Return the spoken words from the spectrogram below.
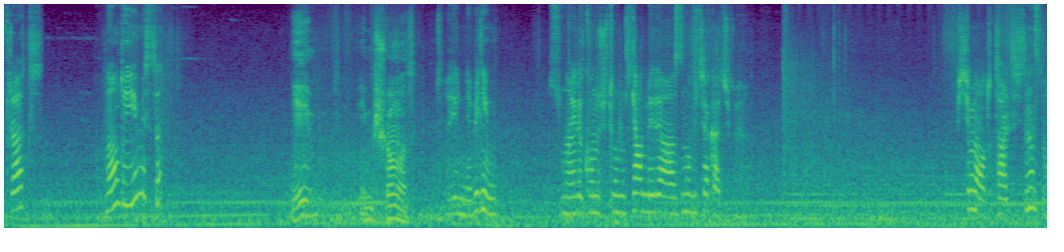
Fırat, ne oldu iyi misin? İyiyim. İyiyim bir şey olmadı. Hayır ne bileyim. Sunay'la konuştuğumuzdan beri ağzını bıçak açmıyor. Bir şey mi oldu tartıştınız mı?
